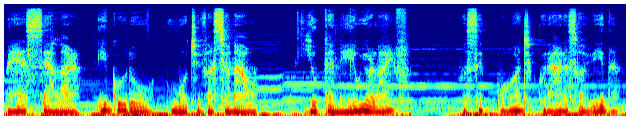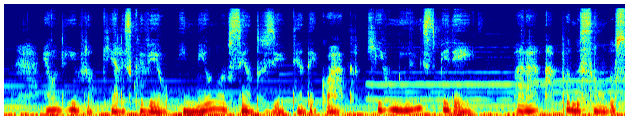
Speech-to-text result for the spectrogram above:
best-seller e guru motivacional. You Can Heal Your Life? Você pode curar a sua vida? É o livro que ela escreveu em 1984 que eu me inspirei para a produção dos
